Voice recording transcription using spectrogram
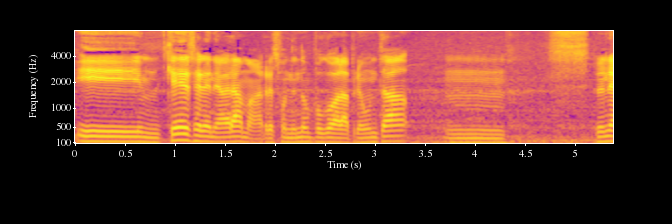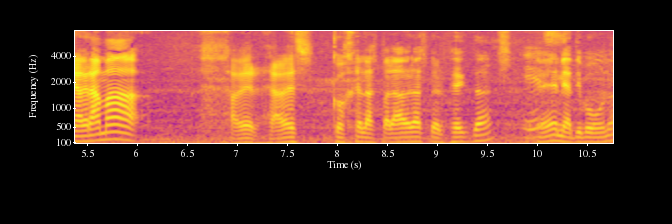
¿Y qué es el Enneagrama? Respondiendo un poco a la pregunta, mm, el Enneagrama, a ver, a ver, coge las palabras perfectas. ¿eh? tipo 1.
